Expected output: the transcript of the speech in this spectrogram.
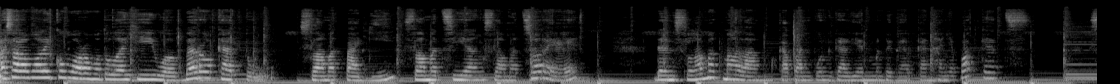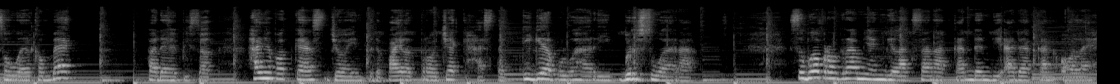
Assalamualaikum warahmatullahi wabarakatuh. Selamat pagi, selamat siang, selamat sore dan selamat malam kapan pun kalian mendengarkan Hanya Podcast. So welcome back pada episode Hanya Podcast Join to the Pilot Project Hashtag 30 Hari Bersuara. Sebuah program yang dilaksanakan dan diadakan oleh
